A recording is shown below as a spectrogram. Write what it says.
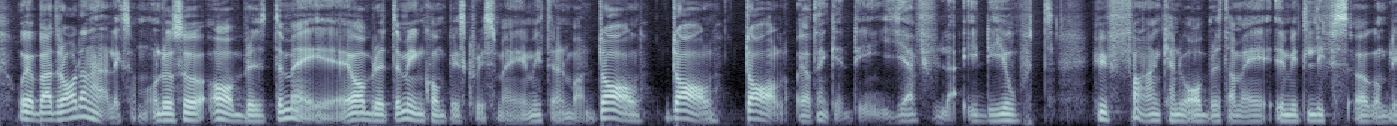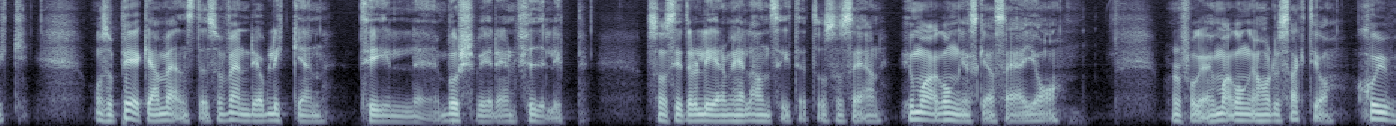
Och jag börjar dra den här liksom. Och då så avbryter mig, jag avbryter min kompis Chris mig i mitten. bara. Dal, Dal, Dal. Och jag tänker, din jävla idiot. Hur fan kan du avbryta mig i mitt livs ögonblick? Och så pekar han vänster, så vänder jag blicken till eh, börs Filip. Som sitter och ler med hela ansiktet. Och så säger han, hur många gånger ska jag säga ja? Och då frågar jag, hur många gånger har du sagt ja? Sju?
